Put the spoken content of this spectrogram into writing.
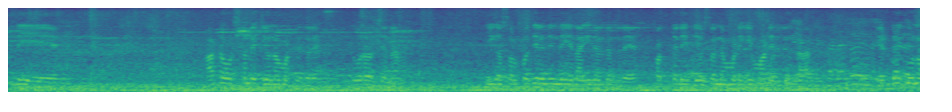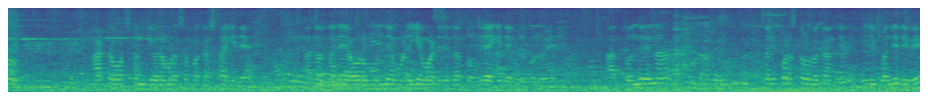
ಅಲ್ಲಿ ಆಟ ವರ್ಷದಲ್ಲೇ ಜೀವನ ಮಾಡ್ತಿದ್ದಾರೆ ನೂರಾರು ಜನ. ಈಗ ಸ್ವಲ್ಪ ದಿನದಿಂದ ಏನಾಗಿದೆ ಅಂತಂದರೆ, ಪಕ್ಕದಲ್ಲಿ ದೇವಸ್ಥಾನ ಮಳಿಗೆ ಮಾಡಿದ್ರಿಂದ ಎಲ್ರಿಗೂ ಆಟೋ ಓಡಿಸ್ಕೊಂಡು ಜೀವನ ಮಾಡೋದು ಸ್ವಲ್ಪ ಕಷ್ಟ ಆಗಿದೆ. ಅದಲ್ಲದೆ ಅವರು ಮುಂದೆ ಮಳಿಗೆ ಮಾಡಿದ್ರಿಂದ ತೊಂದರೆ ಆಗಿದೆ ಎಲ್ರಿಗೂ ಆ ತೊಂದರೆನ ಸರಿಪಡಿಸ್ಕೊಳ್ಬೇಕಂತೇಳಿ ಇಲ್ಲಿಗೆ ಬಂದಿದ್ದೀವಿ.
